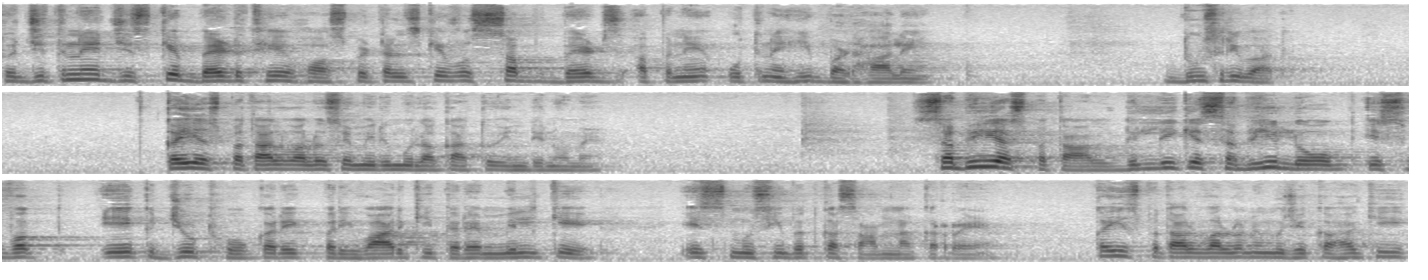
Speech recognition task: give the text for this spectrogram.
तो जितने जिसके बेड थे हॉस्पिटल्स के, वो सब बेड्स अपने उतने ही बढ़ा लें। दूसरी बात, कई अस्पताल वालों से मेरी मुलाकात हुई इन दिनों में। सभी अस्पताल, दिल्ली के सभी लोग इस वक्त एकजुट होकर, एक परिवार की तरह मिलके इस मुसीबत का सामना कर रहे हैं। कई अस्पताल वालों ने मुझे कहा कि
